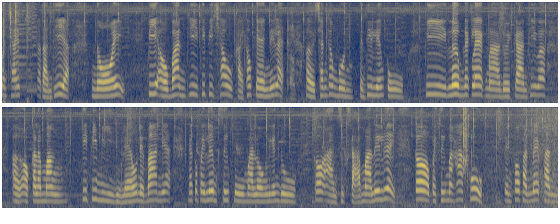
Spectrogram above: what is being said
มันใช้สถานที่อะน้อย พี่เอาบ้านพี่ที่พี่เช่าขายข้าวแกงนี่แหละครับเออชั้นข้างบนเป็นที่เลี้ยงปู พี่เริ่มแรก ๆมาโดยการที่ว่า เออเอากระมังที่พี่มีอยู่แล้วในบ้านเนี่ย แล้วก็ไปเริ่มซื้อปูมาลองเลี้ยงดู ก็อ่านศึกษามาเรื่อยๆ ก็ไปซื้อมา 5 คู่ เป็นพ่อพันธุ์แม่พันธุ์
